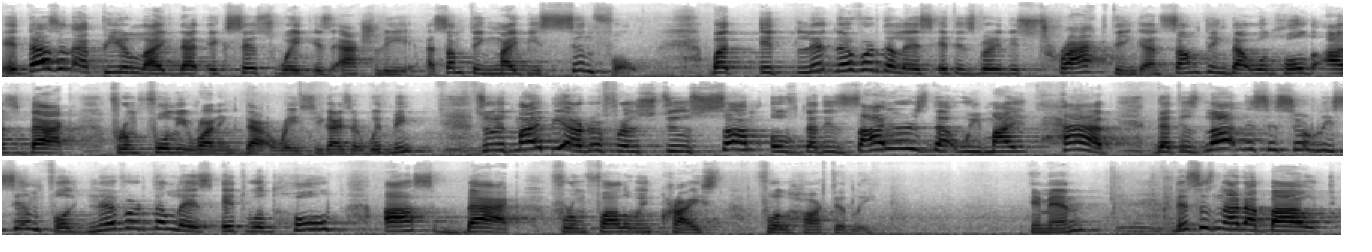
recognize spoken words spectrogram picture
it doesn't appear like that excess weight is actually something might be sinful. But it, nevertheless, it is very distracting and something that will hold us back from fully running that race. You guys are with me? So it might be a reference to some of the desires that we might have that is not necessarily sinful. Nevertheless, it will hold us back from following Christ full heartedly. Amen? This is not about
